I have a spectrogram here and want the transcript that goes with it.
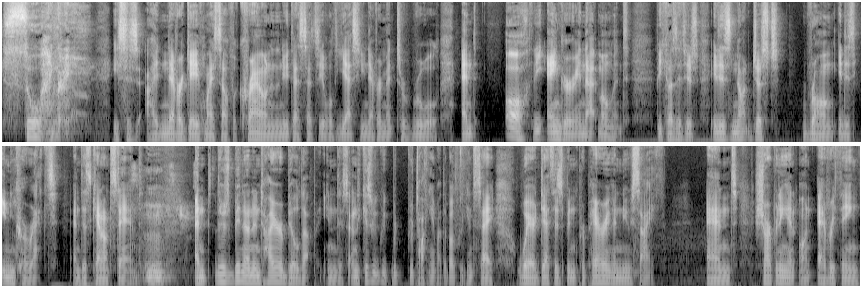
So angry. He says, I never gave myself a crown. And the new death says, Well, yes, you never meant to rule. And oh, the anger in that moment. Because it is it is not just wrong, it is incorrect. And this cannot stand. Mm. And there's been an entire build up in this. And because we, we, we're, we're talking about the book, we can say, where Death has been preparing a new scythe and sharpening it on everything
